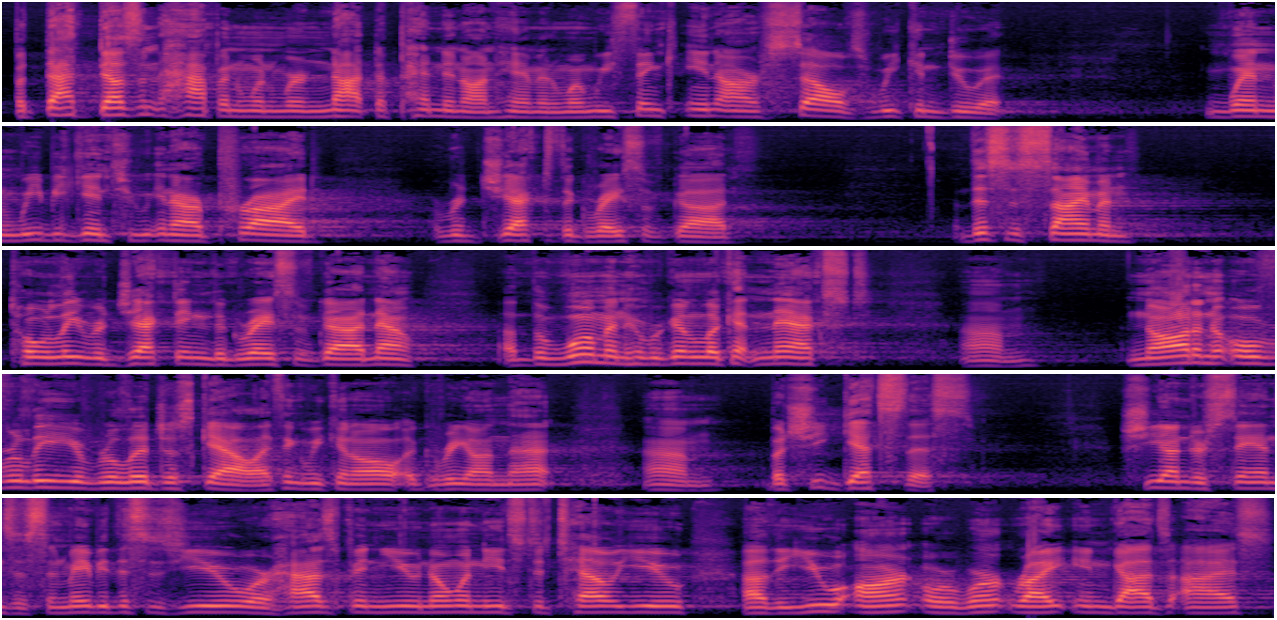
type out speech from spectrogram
But that doesn't happen when we're not dependent on Him and when we think in ourselves we can do it. When we begin to, in our pride, reject the grace of God. This is Simon totally rejecting the grace of God. Now, uh, the woman who we're going to look at next, um, not an overly religious gal. I think we can all agree on that. Um, but she gets this. She understands this. And maybe this is you or has been you. No one needs to tell you uh, that you aren't or weren't right in God's eyes.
